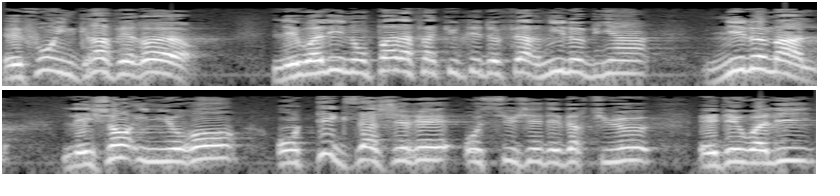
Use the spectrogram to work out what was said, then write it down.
et font une grave erreur. Les walis n'ont pas la faculté de faire ni le bien ni le mal. Les gens ignorants ont exagéré au sujet des vertueux et des walis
